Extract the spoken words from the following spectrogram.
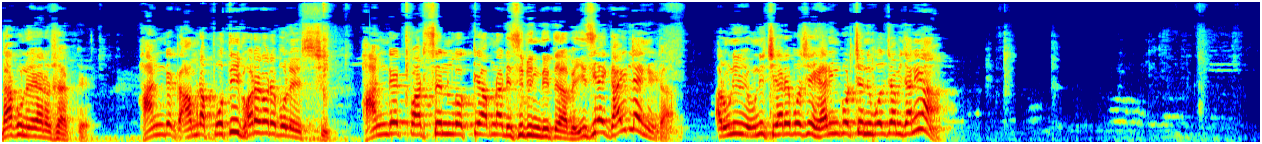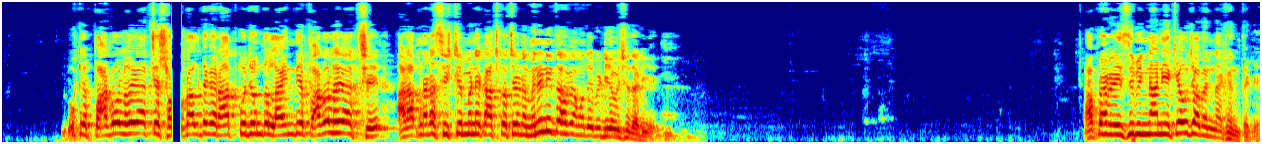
ডাকুন এয়ারো সাহেবকে। হান্ড্রেড, আমরা প্রতি ঘরে ঘরে বলে এসেছি, হান্ড্রেড পার্সেন্ট লোককে আপনার রিসিভিং দিতে হবে। ইসিআই গাইডলাইন এটা। আর উনি উনি চেয়ারে বসে হেয়ারিং করছেন বলছে, আমি জানি না। লোকে পাগল হয়ে যাচ্ছে, সকাল থেকে রাত পর্যন্ত লাইন দিয়ে পাগল হয়ে যাচ্ছে, আর আপনারা সিস্টেম মেনে কাজ করছেন এটা মেনে নিতে হবে আমাদের ভিডিও অফিসে দাঁড়িয়ে। আপনারা রিসিভিং না নিয়ে কেউ যাবেন না এখান থেকে।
